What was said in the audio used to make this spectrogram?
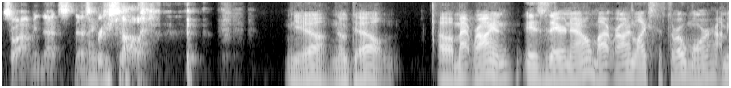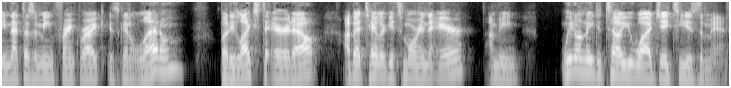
so I mean, that's that's Nice. pretty solid. Yeah, no doubt. Uh, Matt Ryan is there now. Matt Ryan likes to throw more. I mean, that doesn't mean Frank Reich is going to let him, but he likes to air it out. I bet Taylor gets more in the air. I mean, we don't need to tell you why JT is the man.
